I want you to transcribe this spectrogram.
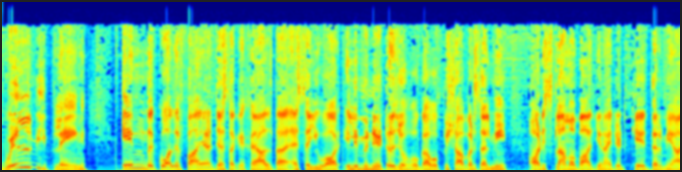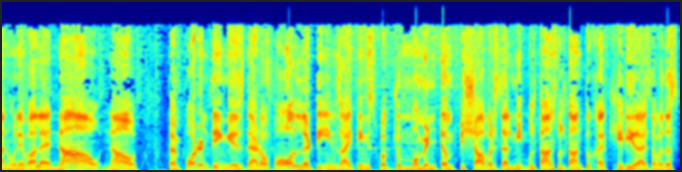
will be playing in the qualifier, जैसा कि ख्याल था ऐसा ही हुआ और इलिमिनेटर जो होगा वो पिशावर जलमी और इस्लामाबाद यूनाइटेड के दरमियान होने वाला है। Now now the important thing is that of all the teams I think इस वक्त जो मोमेंटम पिशावर जलमी, मुल्तान सुल्तान तो खैर खेल ही रहा है ज़बरदस्त,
